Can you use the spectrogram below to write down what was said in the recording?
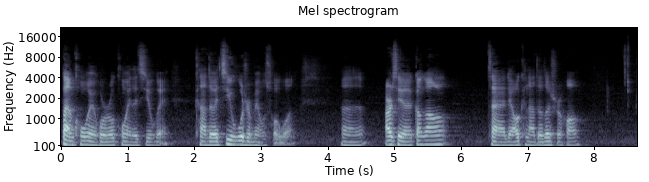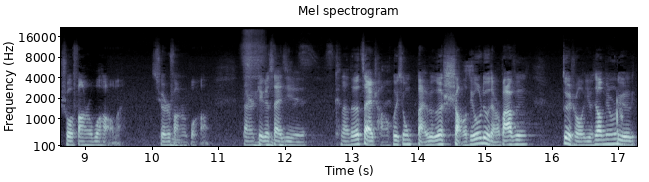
半空位或者说空位的机会，肯纳德几乎是没有错过的。嗯，而且刚刚在聊肯纳德的时候，说防守不好嘛，确实防守不好，但是这个赛季 肯纳德在场灰熊百回合少丢六点八分，对手有效命中率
